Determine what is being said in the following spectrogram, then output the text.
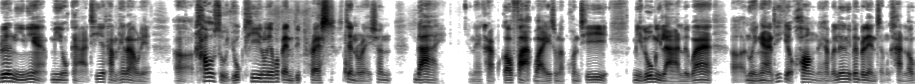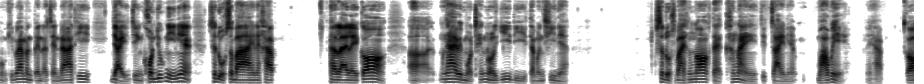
เรื่องนี้เนี่ยมีโอกาสที่จะทำให้เราเนี่ยเข้าสู่ยุคที่เรียกว่าเป็น depressed generation ได้ นะครับก็ฝากไว้สำหรับคนที่มีลูกมีหลานหรือว่าหน่วยงานที่เกี่ยวข้องนะครับเรื่องนี้เป็นประเด็นสำคัญ แล้วผมคิดว่ามันเป็นอ g e n d a ที่ใหญ่จริง คนยุคนี้เนี่ยสะดวกสบายนะครับอะไรๆก็ง่ายไปหมดเทคโนโลยีดี แต่บางทีเนี่ยสะดวกสบายข้างนอก แต่ข้างในจิตใจเนี่ยว้าเวนะครับ ก็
